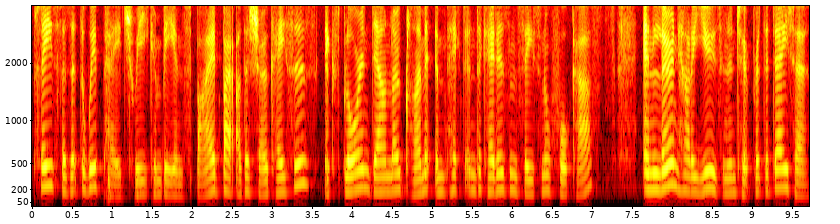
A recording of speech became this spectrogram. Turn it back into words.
please visit the webpage where you can be inspired by other showcases, explore and download climate impact indicators and seasonal forecasts, and learn how to use and interpret the data.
